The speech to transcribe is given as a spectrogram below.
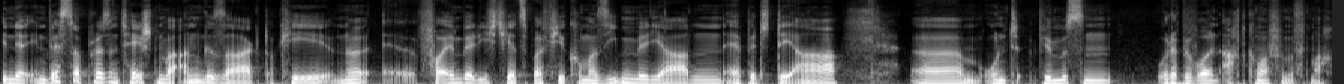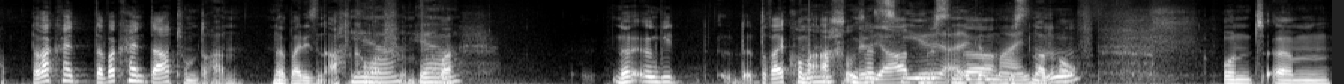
in der Investor Presentation war angesagt, okay, ne, äh, VMware liegt jetzt bei 4,7 Milliarden, Abbott DA ähm, und wir müssen oder wir wollen 8,5 machen. Da war kein, da war kein Datum dran, ne, bei diesen 8,5. Ja, ja. Aber ne, irgendwie Das 3,8 ist unser Milliarden Ziel müssen da, müssen da ne? drauf. Und ähm,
